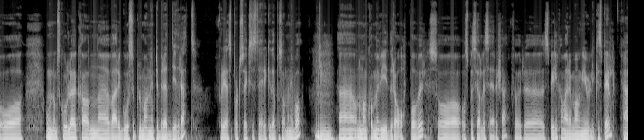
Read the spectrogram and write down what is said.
og ungdomsskole kan være gode supplementer til breddeidrett. For i e-sport så eksisterer ikke det på samme nivå. Mm. Uh, og når man kommer videre oppover så, og spesialiserer seg, for uh, spill kan være mange ulike spill, ja.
